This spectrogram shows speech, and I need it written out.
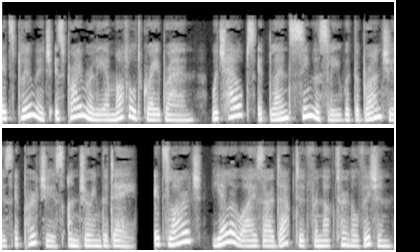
Its plumage is primarily a mottled grey-brown, which helps it blend seamlessly with the branches it perches on during the day. Its large, yellow eyes are adapted for nocturnal vision,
